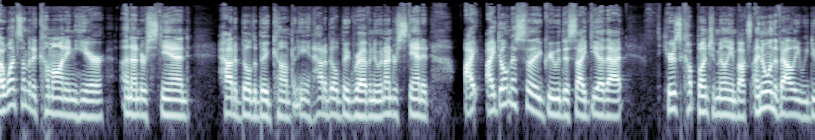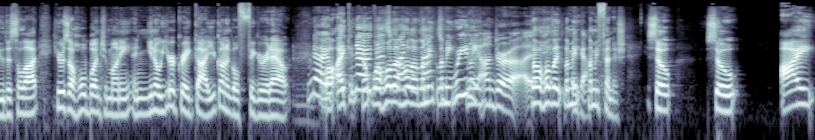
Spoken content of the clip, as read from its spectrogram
I want someone to come on in here and understand how to build a big company and how to build big revenue and understand it. I, I don't necessarily agree with this idea that here's a bunch of million bucks. I know in the valley we do this a lot. Here's a whole bunch of money, and you know you're a great guy. You're gonna go figure it out. No, well, I can. no, well, hold on, hold on. Let me, let me. really let me, under. Uh, no, hold on. Let me okay. let me finish. So, so I,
